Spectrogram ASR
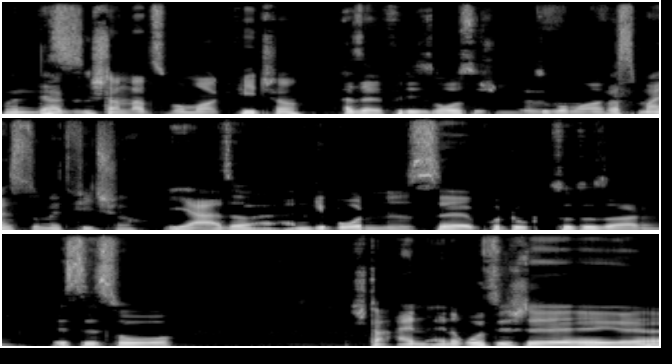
Und da, Das ist ein Standard-Supermarkt-Feature. Also für diesen russischen Äh, Supermarkt. was meinst du mit Feature? Ja, also angebotenes äh, Produkt sozusagen. Es ist so sta- ein, eine russische äh,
